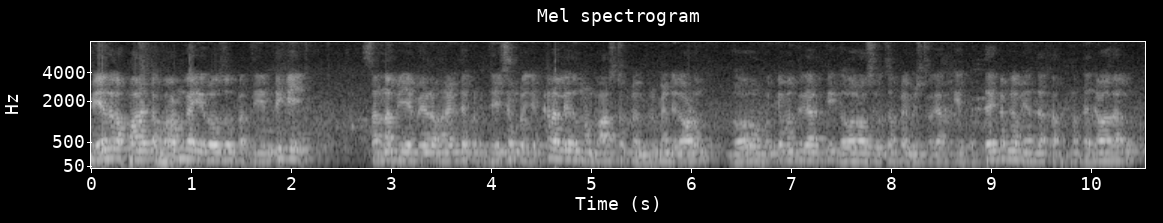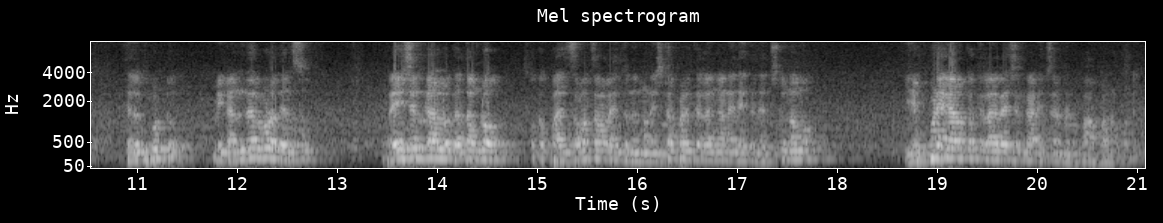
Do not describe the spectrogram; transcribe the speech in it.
పేదల పాలిట వరంగా ఈరోజు ప్రతి ఇంటికి సన్న బియ్యం వేయడం అనేది ఒకటి దేశంలో ఎక్కడ లేదు. మన రాష్ట్రంలో ఇంప్లిమెంట్ కావడం గౌరవ ముఖ్యమంత్రి గారికి గౌరవ సివిల్ సప్లై మినిస్టర్ గారికి ప్రత్యేకంగా మీ అందరి తరఫున ధన్యవాదాలు తెలుపుకుంటూ మీకు అందరూ కూడా తెలుసు. రేషన్ కార్డులు గతంలో ఒక పది సంవత్సరాలు అవుతుంది. మనం ఇష్టపడి తెలంగాణ ఏదైతే తెచ్చుకున్నామో ఎప్పుడే కనుక తెలంగాణ రేషన్ కార్డు ఇచ్చినటువంటి పాప అనుకోలేదు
